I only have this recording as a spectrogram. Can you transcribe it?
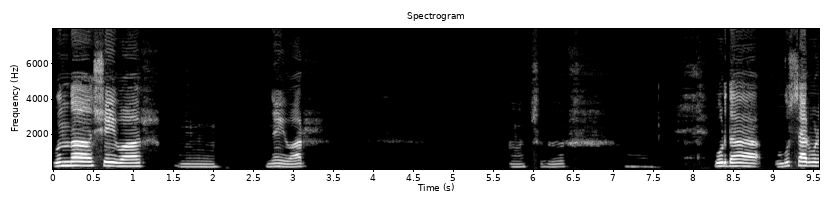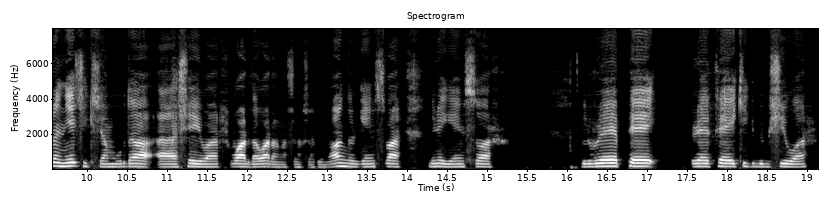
Bunda şey var. Hmm, ne var? Açılır. Burada bu server'a niye çekeceğim? Burada eee, şey var. Var da var anasını satayım. Hunger Games var. Mini Games var. Bir RP RF2 gibi bir şey var.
